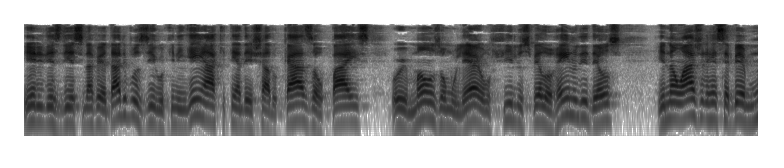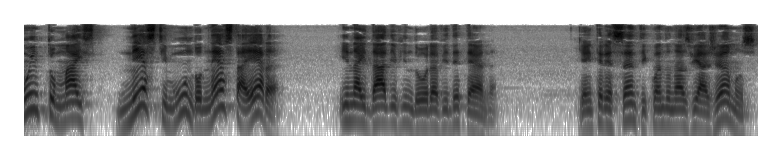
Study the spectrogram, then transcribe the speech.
Ele lhes disse: Na verdade vos digo que ninguém há que tenha deixado casa, ou pais, ou irmãos, ou mulher, ou filhos, pelo reino de Deus, e não haja de receber muito mais neste mundo, ou nesta era, e na idade vindoura a vida eterna. E é interessante quando nós viajamos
